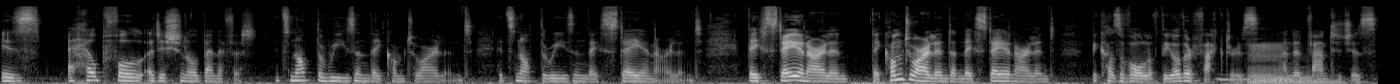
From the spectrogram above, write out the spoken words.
is a helpful additional benefit. It's not the reason they come to Ireland. It's not the reason they stay in Ireland. They stay in Ireland, they come to Ireland and they stay in Ireland because of all of the other factors and mm. advantages.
